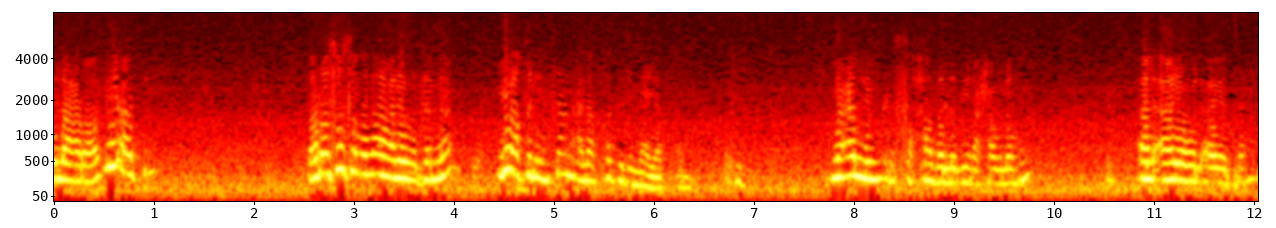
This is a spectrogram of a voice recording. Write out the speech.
الأعرابي يأتي. الرسول صلى الله عليه وسلم يعطي الإنسان على قدر ما يفهم يعلم الصحابة الذين حوله الآية والآيتين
